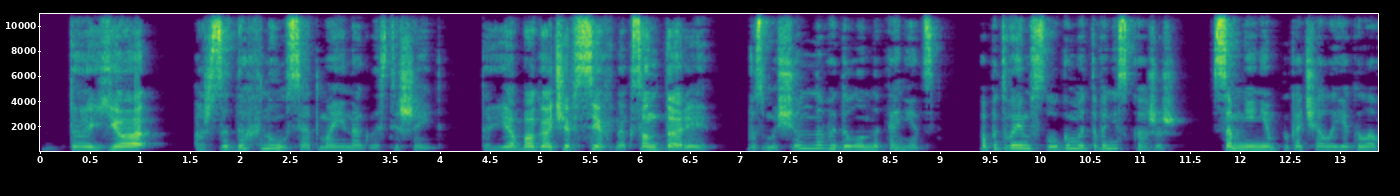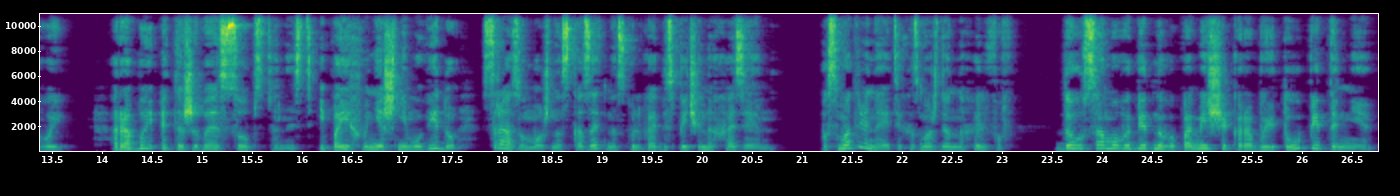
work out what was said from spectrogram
Да я...» Аж задохнулся от моей наглости Шейд. «Да я богаче всех на Ксантарии!» Возмущенно выдал он наконец. «А по твоим слугам этого не скажешь». С сомнением покачала я головой. Рабы – это живая собственность, и по их внешнему виду сразу можно сказать, насколько обеспечен их хозяин. Посмотри на этих изможденных эльфов. Да у самого бедного помещика рабы и то упитаннее.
